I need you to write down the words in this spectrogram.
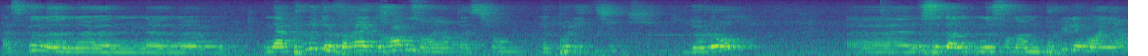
parce que n'a plus de vraies grandes orientations de politique de l'eau, euh, ne s'en donne, plus les moyens.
